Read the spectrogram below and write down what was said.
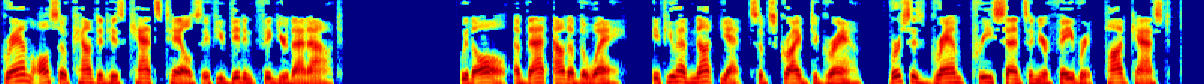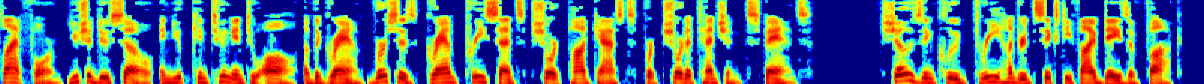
Graeme also counted his cat's tails if you didn't figure that out. With all of that out of the way. If you have not yet subscribed to Graeme versus Graeme Presents in your favorite podcast platform, you should do so, and you can tune into all of the Graeme versus Graeme Presents short podcasts for short attention spans. Shows include 365 Days of Fuck,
